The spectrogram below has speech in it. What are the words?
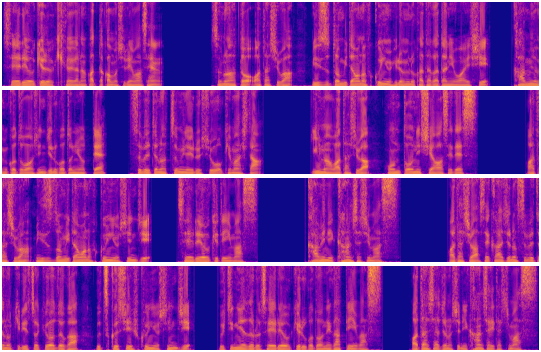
精霊を受ける機会がなかったかもしれません。その後、私は水と御霊の福音を広める方々にお会いし、神の御言葉を信じることによって、すべての罪の許しを受けました。今私は本当に幸せです。私は水と御霊の福音を信じ、聖霊を受けています。神に感謝します。私は世界中のすべてのキリスト教徒が美しい福音を信じ、うちに宿る聖霊を受けることを願っています。私たちの主に感謝いたします。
